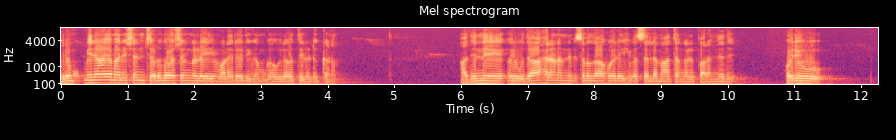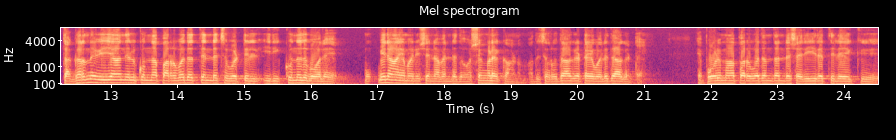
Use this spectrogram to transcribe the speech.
ഒരു മുഗ്മിനായ മനുഷ്യൻ ചെറുദോഷങ്ങളെയും വളരെയധികം ഗൗരവത്തിലെടുക്കണം. അതിന് ഒരു ഉദാഹരണം നബി സല്ലല്ലാഹു അലൈഹി വസല്ലമ തങ്ങൾ പറഞ്ഞത്. ഒരു തകർന്നു വീഴാൻ നിൽക്കുന്ന പർവതത്തിന്റെ ചുവട്ടിൽ ഇരിക്കുന്നത് പോലെ മുഗ്മിനായ മനുഷ്യൻ അവന്റെ ദോഷങ്ങളെ കാണും. അത് ചെറുതാകട്ടെ വലുതാകട്ടെ. എപ്പോഴും ആ പർവതം തന്റെ ശരീരത്തിലേക്ക്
